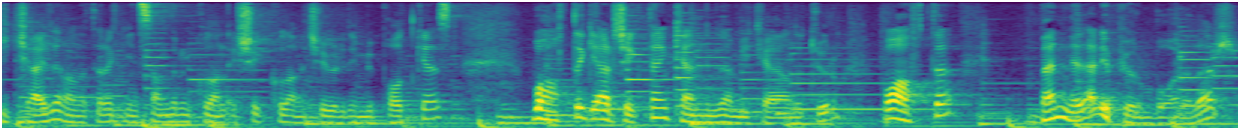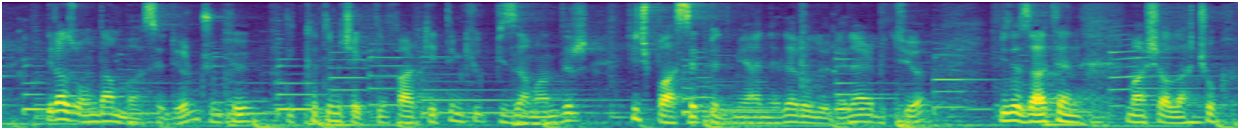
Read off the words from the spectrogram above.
hikayeler anlatarak insanların kulağını eşek kulağına çevirdiğim bir podcast. Bu hafta gerçekten kendimden bir hikaye anlatıyorum. Bu hafta ben neler yapıyorum bu aralar? Biraz ondan bahsediyorum. Çünkü dikkatimi çekti, fark ettim ki bir zamandır hiç bahsetmedim yani neler oluyor, neler bitiyor. Bir de zaten maşallah çok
